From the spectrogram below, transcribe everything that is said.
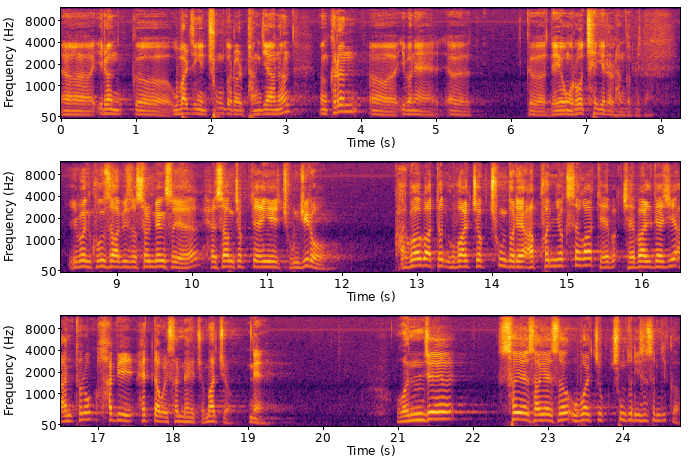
어, 이런 그 우발적인 충돌을 방지하는 어, 그런 어, 이번에 어, 그 내용으로 체결을 한 겁니다. 이번 군사합의서 설명서에 해상 적대행위 중지로 과거와 같은 우발적 충돌의 아픈 역사가 대- 재발되지 않도록 합의했다고 설명했죠. 맞죠? 네. 언제 서해상에서 우발적 충돌이 있었습니까?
